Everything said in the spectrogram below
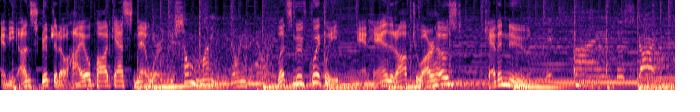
and the Unscripted Ohio Podcast Network. You're so money and you don't even know it. Let's move quickly and hand it off to our host, Kevin Noon. It's time to start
